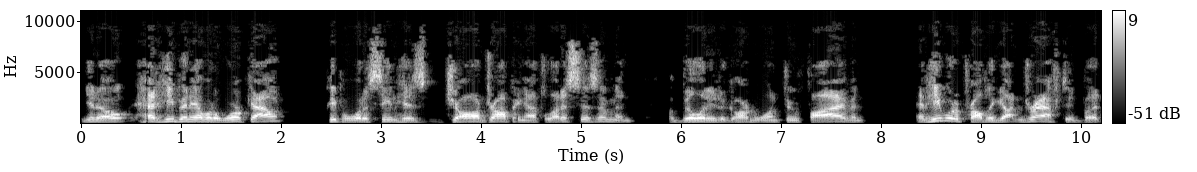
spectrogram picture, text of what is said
you know, had he been able to work out, people would have seen his jaw dropping athleticism and ability to guard one through five and, and he would have probably gotten drafted, but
